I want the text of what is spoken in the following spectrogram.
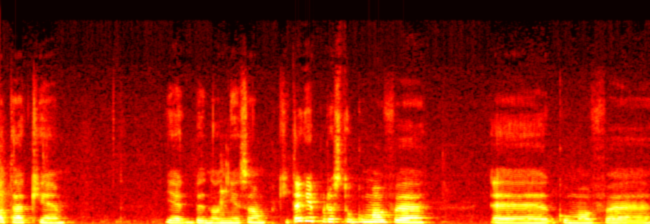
o takie jakby no nie ząbki, takie po prostu gumowe, gumowe,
